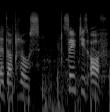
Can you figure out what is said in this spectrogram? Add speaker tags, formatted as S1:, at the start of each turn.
S1: Zeds are close. Safety's off.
